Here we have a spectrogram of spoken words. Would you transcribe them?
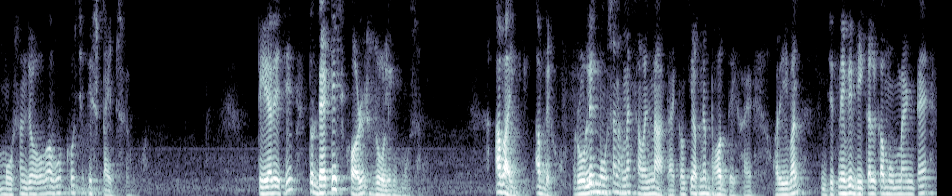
मोशन जो होगा वो कुछ इस टाइप से होगा। क्लियर ये चीज़? तो that is called rolling motion अब आइए, अब देखो रोलिंग मोशन हमें समझ में आता है क्योंकि हमने बहुत देखा है और इवन जितने भी व्हीकल का मूवमेंट है,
